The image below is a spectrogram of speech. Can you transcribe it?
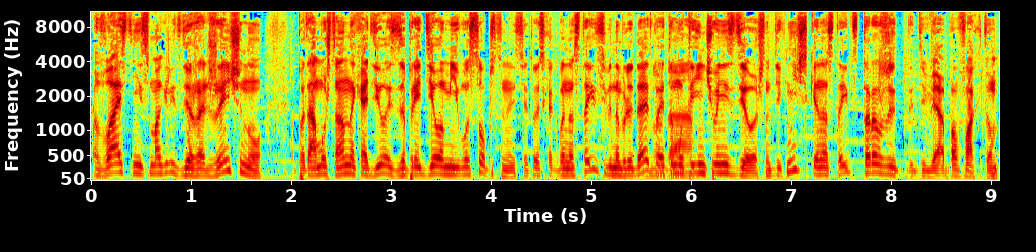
власти не смогли сдержать женщину, потому что она находилась за пределами его собственности. То есть, как бы она стоит себе, наблюдает, Ну поэтому да. ты ничего не сделаешь. Но технически она стоит, сторожит на тебя, по факту.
